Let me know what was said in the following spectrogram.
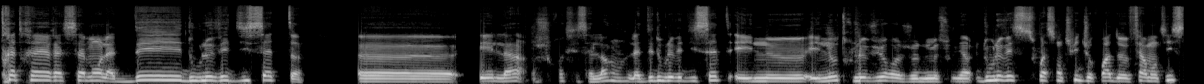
très très récemment la DW17 et là, je crois que c'est celle-là, hein, la DW17 et une, et une autre levure, je ne me souviens, W68, je crois, de Fermentis.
